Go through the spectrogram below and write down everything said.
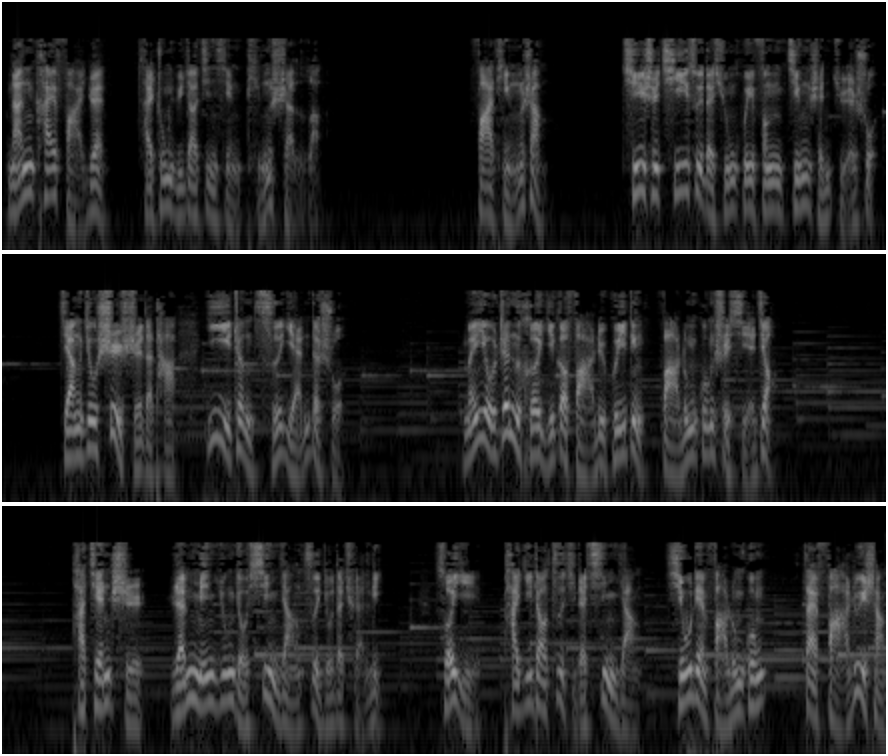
南开法院才终于要进行庭审了。法庭上。七十七岁的熊辉峰精神矍铄，讲究事实的他义正辞严地说：“没有任何一个法律规定法轮功是邪教。他坚持人民拥有信仰自由的权利，所以他依照自己的信仰修炼法轮功，在法律上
